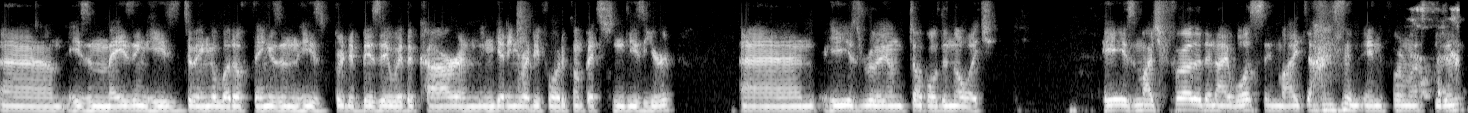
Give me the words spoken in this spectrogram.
Um, he's amazing. He's doing a lot of things and he's pretty busy with the car and, and getting ready for the competition this year. And he is really on top of the knowledge. He is much further than I was in my times in, in Formula Student,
